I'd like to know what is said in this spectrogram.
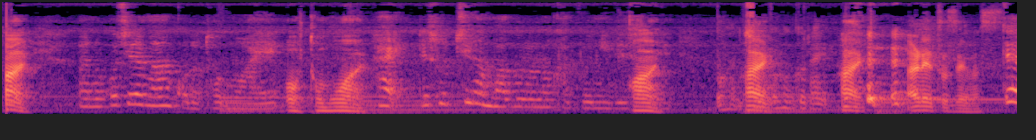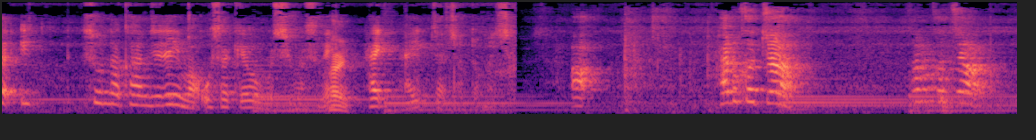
はい。あのこちらがあんこのともあえ。あともあいはい。でそっちがマグロの角煮ですね、はい。はい。15分ぐらい、はい。ありがとうございます。じゃあいそんな感じで今お酒を蒸しますね。はい。はい、はい、じゃあちょっとお待ちください。あはるかちゃん。はるかちゃん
